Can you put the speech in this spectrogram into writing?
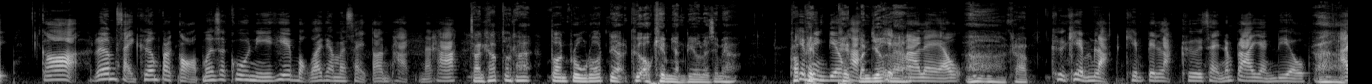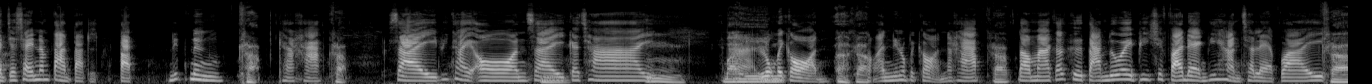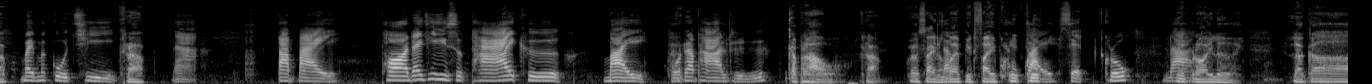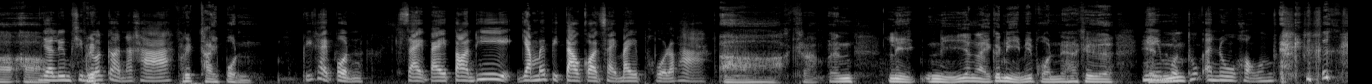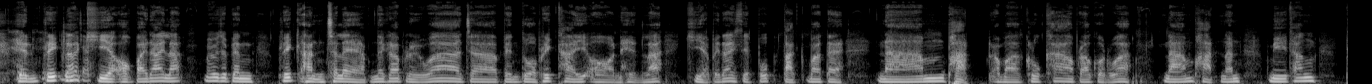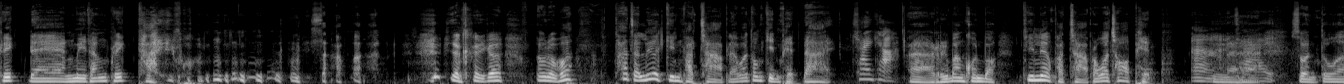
ก็เริ่มใส่เครื่องประกอบเมื่อสักครู่นี้ที่บอกว่าจะมาใส่ตอนผัดนะคะอาจารย์ครับโทษนะตอนปรุงรสเนี่ยคือเอาเค็มอย่างเดียวเลยใช่ไหมฮะเพราะเค็มเผ็ดอย่างเดียวเผ็ดค่ะมันเยอะเผ็ดแล้วมาแล้วอ่าครับ คือเค็มหลักเค็มเป็นหลักคือใส่น้ำปลาอย่างเดียวอ่าอาจจะใช้น้ำตาลตัดตัดนิดนึงครับนะคะครับ ใส่พริกไทยอ่อน ใส่กระชายอืมใบอ่าลงไปก่อนอ่าครับสองอันนี้ลงไปก่อนนะคะครับต่อมาก็คือตามด้วยพริกชี้ฟ้าแดงที่หั่นแฉลบไว้ครับใบมะกรูดฉีกครับ นะตามไปพอได้ที่สุดท้ายคือใบโหระพาหรือกะเพราครับก็ใส่ลงไปปิดไฟคลุกไฟเสร็จคลุกได้เรียบร้อยเลย แล้วก็เอย่าลืมชิมพริรกสก่อนนะคะ พริกไทยป่นพริกไทยป่นใส่ไปตอนที่ยังไม่ปิดเตาก่อนใส่ใบโหระพาอ่าครับมัน หลีกหนียังไงก็หนีไม่พ้นนะฮะคือมีเห็นหมดทุกอนูของ เห็นพริกแล้วเขี่ยออกไปได้ละ ไม่ว่าจะเป็นพริกหั่นแฉลบนะครับ หรือว่าจะเป็นตัวพริกไทยอ่อนเห็นละเขี่ยไปได้เสร็จปุ๊บตักมาแต่น้ำผัดเอามาคลุกข้าวปรากฏว่า น้ำผัดนั้นมีทั้งพริกแดง มีทั้งพริกไทยป่นไม่สามารถยังไงก็ต้องบอกว่าถ้าจะเลือกกินผัดฉาบแล้วว่าต้องกินเผ็ดได้ ใช่ค่ะ อ่า หรือบางคนบอกที่เลือกผัดฉาเพราะว่าชอบเผ็ด อ่านะใช่ฮะส่วนตัว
